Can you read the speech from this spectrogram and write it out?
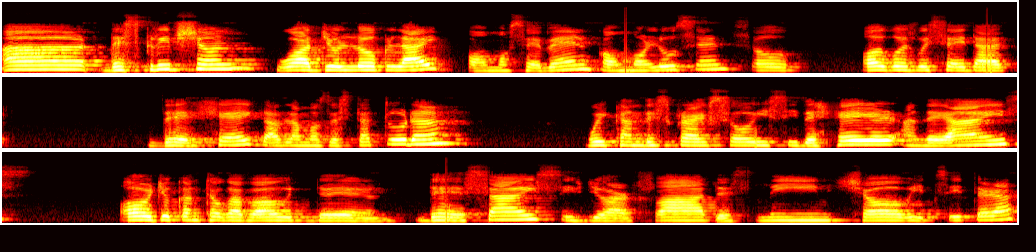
uh, description, what you look like, cómo se ven, cómo lucen. So, always we say that the height, hablamos de estatura. We can describe so easy the hair and the eyes, or you can talk about the, the size, if you are fat, slim, chubby, etc.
